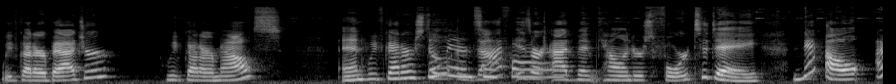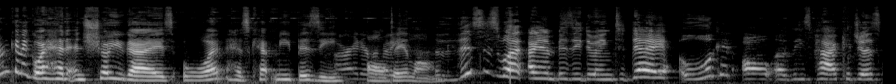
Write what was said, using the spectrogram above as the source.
We've got our badger. We've got our mouse. And we've got our snowman. So that so is our advent calendars for today. Now, I'm going to go ahead and show you guys what has kept me busy all, right, all day long. This is what I am busy doing today. Look at all of these packages.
